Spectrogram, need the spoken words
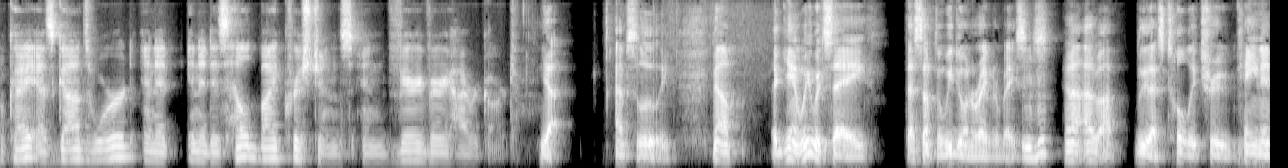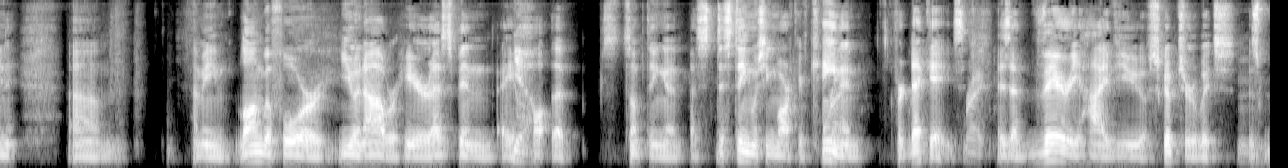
okay, as God's word, and it and it is held by Christians in very, very high regard. Yeah, absolutely. Now, again, we would say that's something we do on a regular basis, Mhm. and I, I believe that's totally true. Canaan, um, I mean, long before you and I were here, that's been a, Yeah. a something a, a distinguishing mark of Canaan for decades. Right. Is a very high view of Scripture, which Mm-hmm. is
